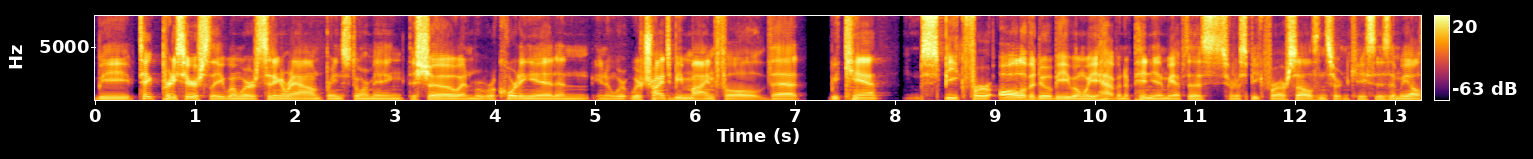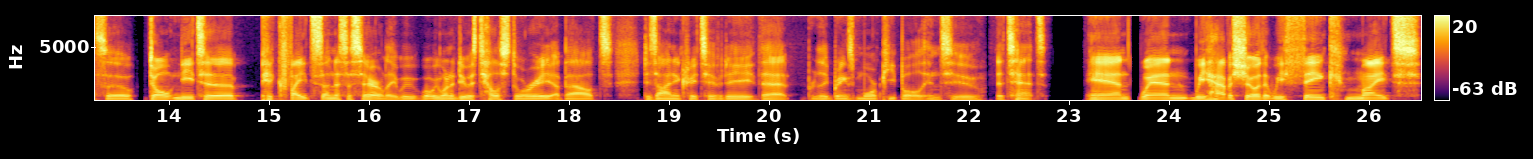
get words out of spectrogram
we take pretty seriously when we're sitting around brainstorming the show and we're recording it. And, you know, we're, we're trying to be mindful that we can't speak for all of Adobe when we have an opinion. We have to sort of speak for ourselves in certain cases. And we also don't need to pick fights unnecessarily. We, what we want to do is tell a story about design and creativity that really brings more people into the tent. And when we have a show that we think might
